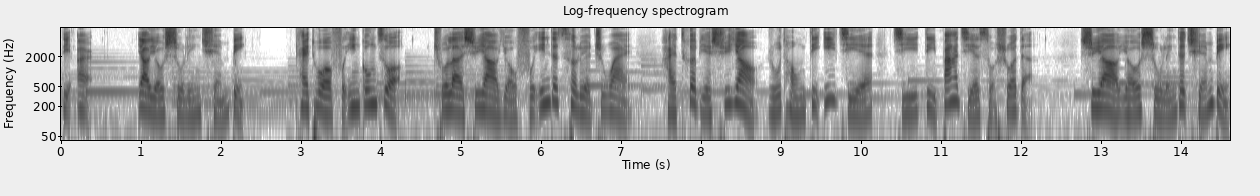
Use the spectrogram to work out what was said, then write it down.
第二，要有属灵权柄，开拓福音工作，除了需要有福音的策略之外，还特别需要，如同第一节及第八节所说的，需要有属灵的权柄，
